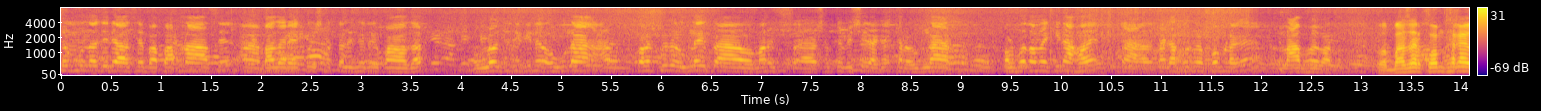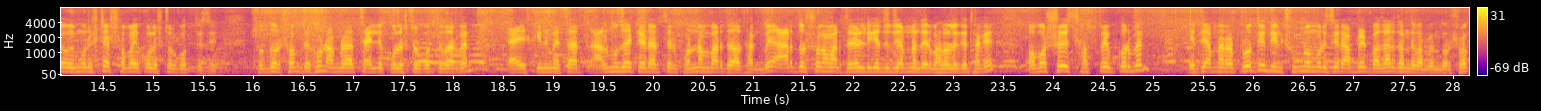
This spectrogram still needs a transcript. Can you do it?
চকমুন্দা যেটা আছে বা পাবনা আছে বাজারে একুশ, সাতচল্লিশ থেকে পাঁচ হাজার ওগুলো যদি কিনে, ওগুলা কোলেস্ট্রল ওগুলাই মানুষ সবচেয়ে বেশি রাখে, কারণ ওগুলা অল্প দামে কিনা হয় টাকা পরিমাণ কম লাগে, লাভ হয় ভালো। বাজার কম থাকায় ওই মরিচটা সবাই কোলেস্টোর করতেছে। তো দর্শক, দেখুন, আমরা চাইলে কোলেস্টোর করতে পারবেন। স্ক্রিন মেসার আলমুজাই ট্রেডার্সের ফোন নাম্বার দেওয়া থাকবে। আর দর্শক, আমার চ্যানেলটিকে যদি আপনাদের ভালো লেগে থাকে, অবশ্যই সাবস্ক্রাইব করবেন। এতে আপনারা প্রতিদিন শুকনো মরিচের আপডেট বাজার জানতে পারবেন দর্শক।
